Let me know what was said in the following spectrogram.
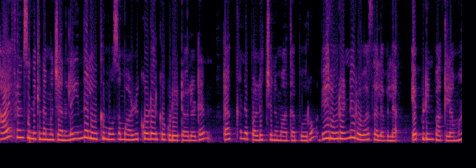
ஹாய் ஃப்ரெண்ட்ஸ் இன்னைக்கு நம்ம சேனலில் இந்த அளவுக்கு மோசமாக அழுக்கோட இருக்கக்கூடிய டாய்லெட்டை டக்குன்னு பளிச்சுன்னு மாற்ற போகிறோம் வெறும் ரெண்டு ரூபா செலவில். எப்படின்னு பார்க்கலாமா?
